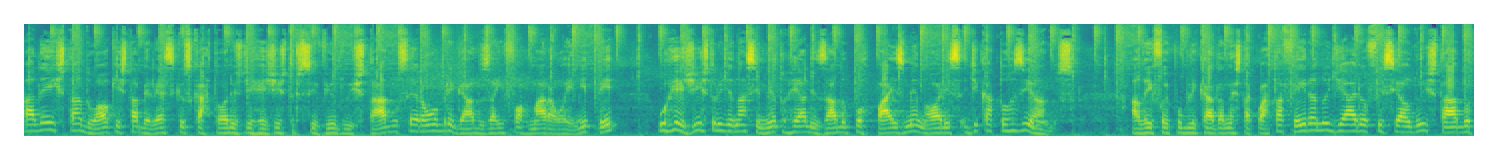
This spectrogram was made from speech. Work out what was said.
a lei estadual que estabelece que os cartórios de registro civil do Estado serão obrigados a informar à OMP o registro de nascimento realizado por pais menores de 14 anos. A lei foi publicada nesta quarta-feira no Diário Oficial do Estado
